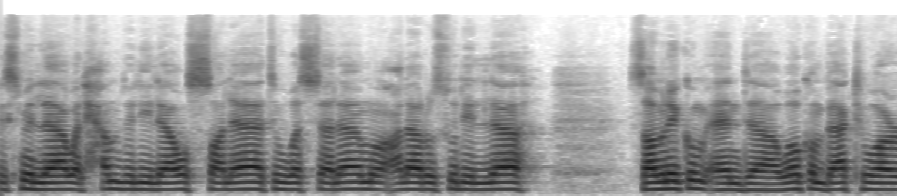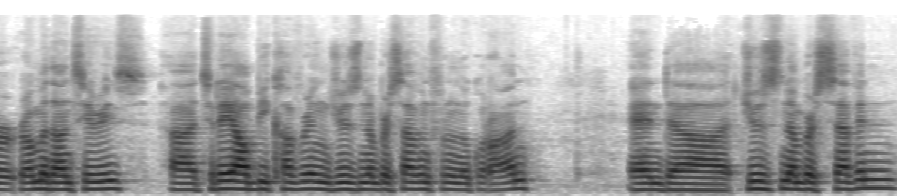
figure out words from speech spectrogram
بسم الله والحمد لله والصلاة والسلام على رسول الله Assalamu alaikum and uh, welcome back to our Ramadan series. Uh, today I'll be covering juz number 7 from the Quran. And uh, juz number 7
